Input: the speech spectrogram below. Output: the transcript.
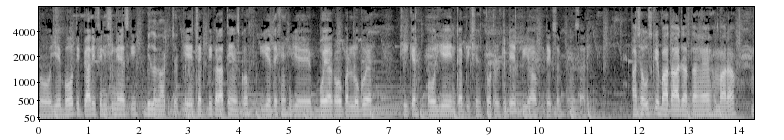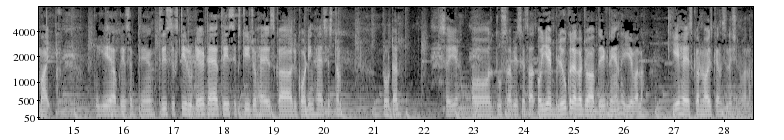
तो ये बहुत ही प्यारी फिनिशिंग है इसकी। अभी लगा के चेक ये चेक भी कराते हैं इसको। ये देखें ये बोया का ऊपर लोगो है ठीक है? और ये इनका पीछे टोटल डिटेल भी आप देख सकते हैं सारी। अच्छा उसके बाद आ जाता है हमारा माइक तो ये आप देख सकते हैं 360 रोटेट है। 360 जो है इसका रिकॉर्डिंग है सिस्टम टोटल सही है? और दूसरा भी इसके साथ और ये ब्लू कलर का जो आप देख रहे हैं ना ये वाला ये है इसका नॉइज़ कैंसिलेशन वाला।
